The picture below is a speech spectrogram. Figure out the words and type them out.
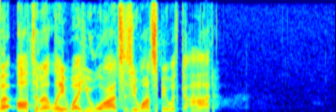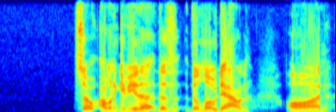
But ultimately, what he wants is he wants to be with God. So I want to give you the, the, the lowdown on,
